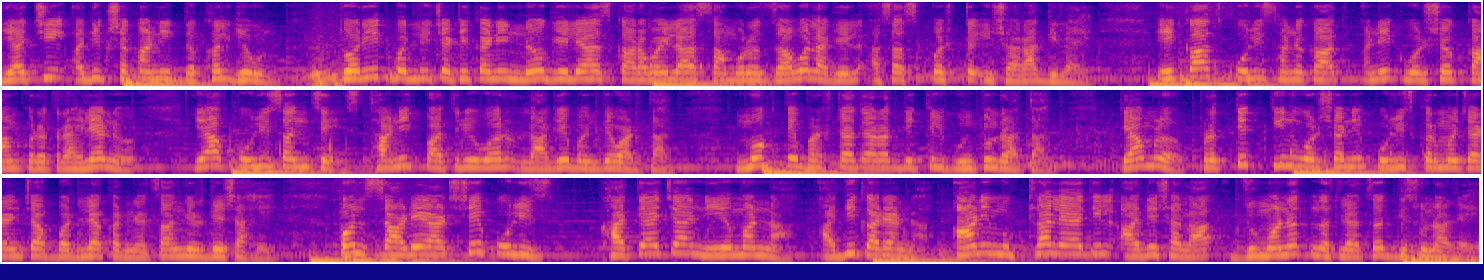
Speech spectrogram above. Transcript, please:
याची अधीक्षकांनी दखल घेऊन त्वरित बदलीच्या ठिकाणी न गेल्यास कारवाईला सामोरं जावं लागेल असा स्पष्ट इशारा दिलाय. एकाच पोलीस स्थानकात अनेक वर्ष काम करत राहिल्यानं या पोलिसांचे स्थानिक पातळीवर लागेबंदे वाढतात. मग ते भ्रष्टाचारात देखील गुंतून राहतात. त्यामुळं प्रत्येक तीन वर्षांनी पोलीस कर्मचाऱ्यांच्या बदल्या करण्याचा निर्देश आहे. पण साडेआठशे पोलीस खात्याच्या नियमांना अधिकाऱ्यांना आणि मुख्यालयातील आदेशाला जुमानत नसल्याचं दिसून आलंय.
